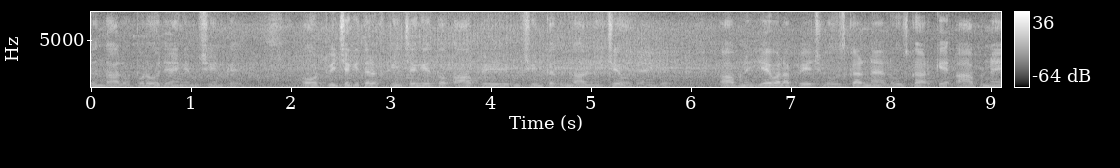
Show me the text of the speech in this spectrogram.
दंदाल ऊपर हो जाएँगे मशीन के और पीछे की तरफ़ खींचेंगे तो आप मशीन के दंदाल नीचे हो जाएँगे। आपने ये वाला पेच लूज़ करना है। लूज़ करके आपने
